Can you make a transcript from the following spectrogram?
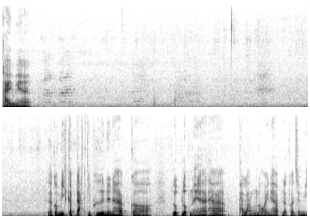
ไกลไว้ฮะ แล้วก็มีกับดักที่พื้นด้วยนะครับ ก็หลบๆหน่อยนะถ้าพลังน้อยนะครับ แล้วก็จะมี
